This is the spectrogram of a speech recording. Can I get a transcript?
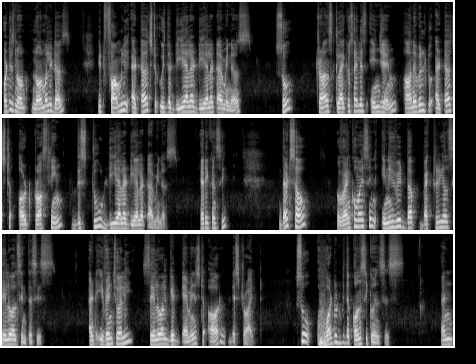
what is no normally does, it firmly attached with the D-Ala-D-Ala terminus so transglycosylase enzyme unable to attach or cross-link these two D-Ala-D-Ala terminus. Here you can see. That's how vancomycin inhibit the bacterial cell wall synthesis and eventually cell wall get damaged or destroyed. So what would be the consequences? And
